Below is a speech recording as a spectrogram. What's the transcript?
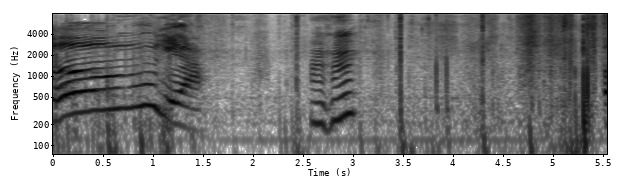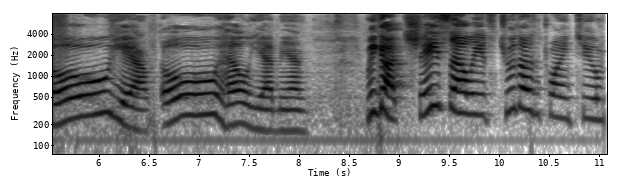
Oh, yeah. Mm-hmm. Oh, yeah. Oh, hell yeah, man. We got Chase Elliott's 2022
